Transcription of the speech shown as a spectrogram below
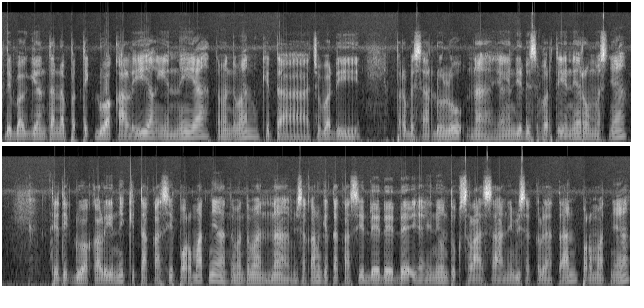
di bagian tanda petik dua kali yang ini ya teman-teman kita coba diperbesar dulu. Nah yang jadi seperti ini rumusnya titik dua kali ini kita kasih formatnya teman-teman. Nah misalkan kita kasih DDD ya ini untuk Selasa. Ini bisa kelihatan formatnya.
